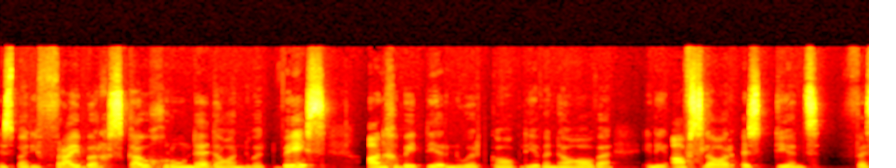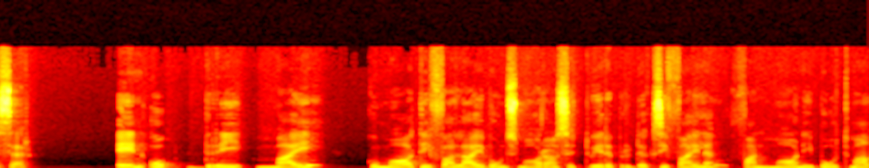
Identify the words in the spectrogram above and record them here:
dis by die Vryburg skougronde daar in Noordwes, aangebied deur Noord-Kaap Lewende Hawe en die afslaer is Teuns Visser. En op 3 Mei Komati Vallei Bonsmara se tweede produksieveiling van Mani Botma.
